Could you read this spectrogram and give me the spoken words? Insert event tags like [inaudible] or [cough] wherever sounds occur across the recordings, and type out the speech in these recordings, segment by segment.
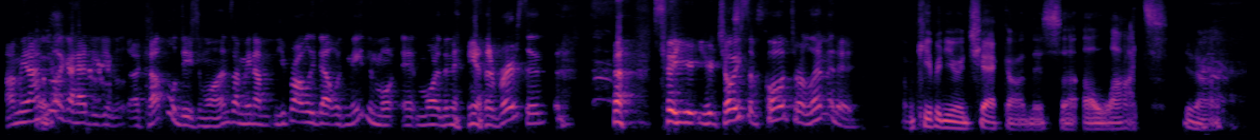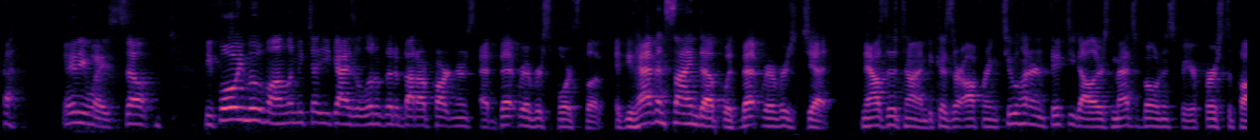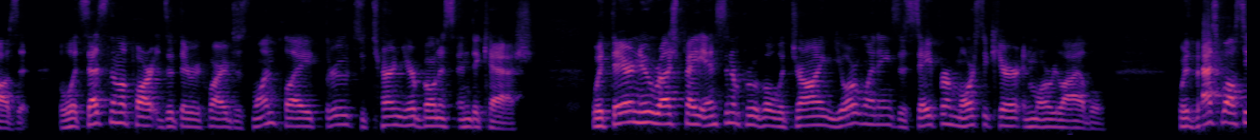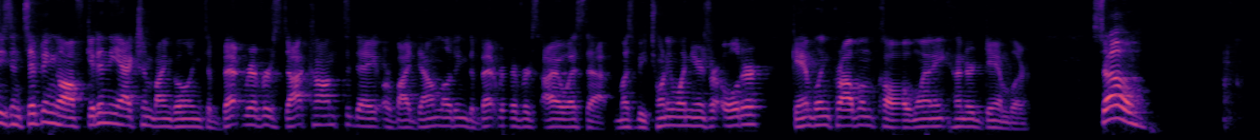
I mean, I feel like I had to give a couple decent ones. I mean, I'm, you probably dealt with me than more, more than [laughs] any other person, [laughs] so your your choice of quotes are limited. I'm keeping you in check on this uh, a lot, you know. [laughs] Anyways, so before we move on, let me tell you guys a little bit about our partners at BetRivers Sportsbook. If you haven't signed up with BetRivers yet, now's the time because they're offering $250 match bonus for your first deposit. But what sets them apart is that they require just one play through to turn your bonus into cash. With their new Rush Pay instant approval, withdrawing your winnings is safer, more secure, and more reliable. With basketball season tipping off, get in the action by going to betrivers.com today or by downloading the BetRivers iOS app. Must be 21 years or older. Gambling problem? Call 1 800 Gambler. So,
